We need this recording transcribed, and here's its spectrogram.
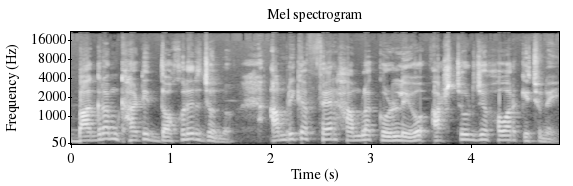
বাগরাম ঘাঁটি দখলের জন্য আমেরিকা ফের হামলা করলেও আশ্চর্য হওয়ার কিছু নেই।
